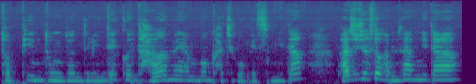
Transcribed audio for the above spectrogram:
덮인 동전들인데 그건 다음에 한번 가지고 오겠습니다. 봐주셔서 감사합니다.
